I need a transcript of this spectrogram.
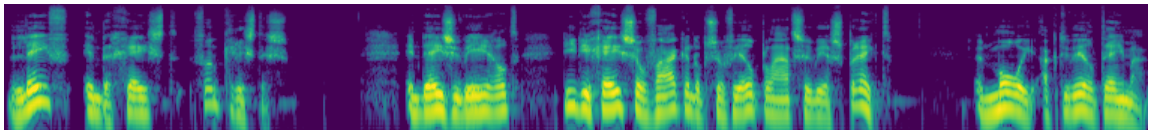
leef in de geest van Christus. In deze wereld die die geest zo vaak en op zoveel plaatsen weer spreekt. Een mooi actueel thema.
